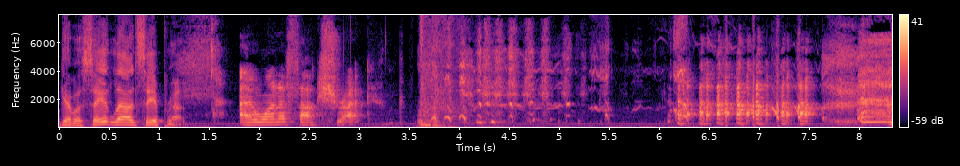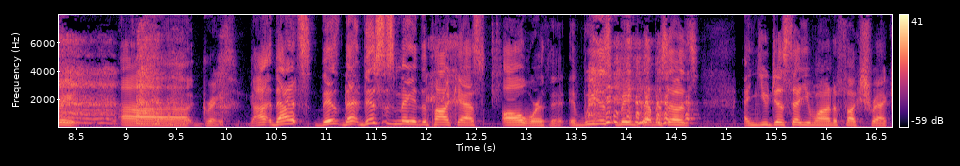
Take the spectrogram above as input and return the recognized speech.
Gabba, say it loud, say it proud. I want to fuck Shrek. Great. Uh, great. Uh, that's this. That this has made the podcast all worth it. If we just made the episodes, and you just said you wanted to fuck Shrek,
